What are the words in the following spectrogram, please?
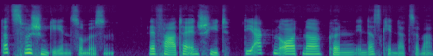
dazwischen gehen zu müssen. Der Vater entschied, die Aktenordner können in das Kinderzimmer.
